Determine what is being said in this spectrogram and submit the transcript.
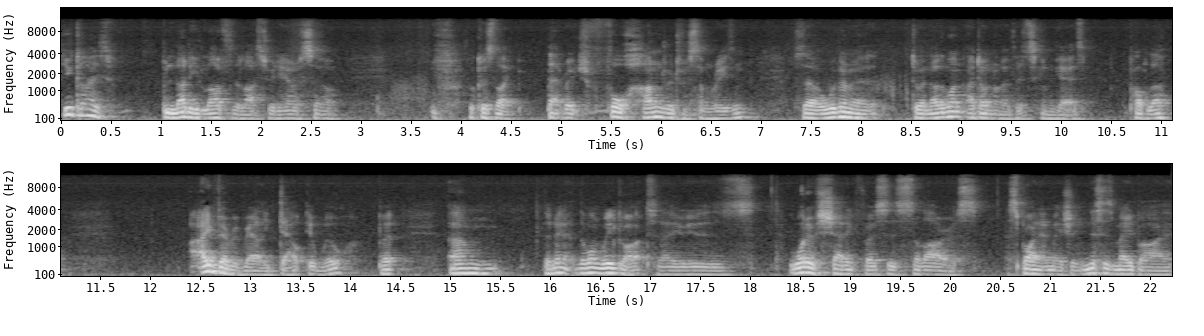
You guys bloody loved the last video, so because like that reached 400 for some reason. So we're going to do another one. I don't know if this is going to get as popular. I very rarely doubt it will, but um, the the one we got today is What If Shadic versus Solaris, a spine animation. And this is made by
